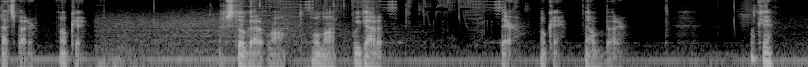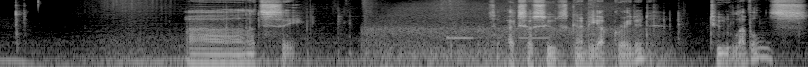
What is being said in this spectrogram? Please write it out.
that's better. Okay. I've still got it wrong. Hold on. We got it. There. Okay. Now better. Okay. Uh, let's see. So exosuit is going to be upgraded. Two levels.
